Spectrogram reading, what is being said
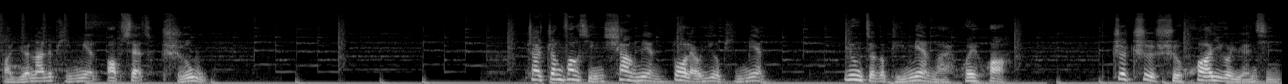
把原来的平面 offset 十五。在正方形上面多了一个平面，用这个平面来绘画。这次是画一个圆形，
